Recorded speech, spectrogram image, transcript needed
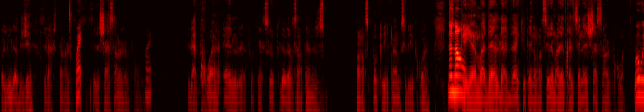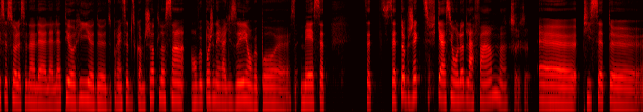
pas lui, l'objet, c'est l'acheteur. Ouais. C'est le chasseur, au fond. Ouais. La proie, elle, il faut qu'elle soit. Puis là, on s'entend, je pense pas que les femmes, c'est des proies. Non, Sauf non. qu'il y a un modèle là-dedans qui est énoncé, le modèle traditionnel chasseur-proie. Oui, oui, c'est ça. C'est la, la- la théorie euh, de- du principe du comme shot. Là, sans, on veut pas généraliser, on veut pas. euh, mais cette, cette, cette objectification-là de la femme, C'est ça, exact. euh, puis cette. euh,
